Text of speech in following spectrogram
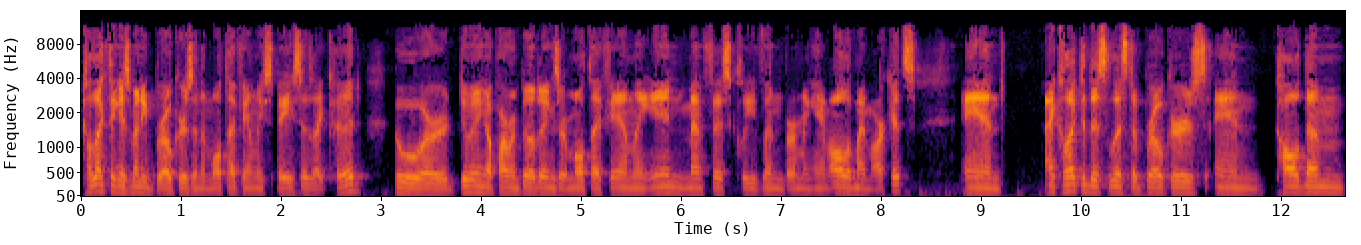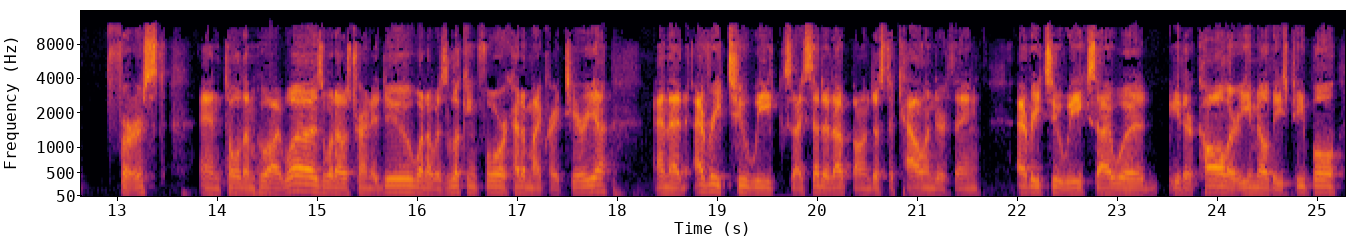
collecting as many brokers in the multifamily space as I could who are doing apartment buildings or multifamily in Memphis, Cleveland, Birmingham, all of my markets. And I collected this list of brokers and called them first and told them who I was, what I was trying to do, what I was looking for, kind of my criteria. And then every two weeks, I set it up on just a calendar thing. Every two weeks, I would either call or email these people,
